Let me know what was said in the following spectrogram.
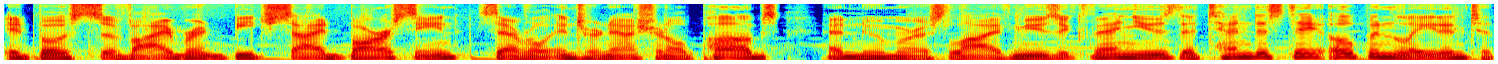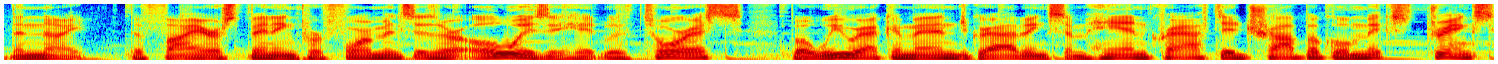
It boasts a vibrant beachside bar scene, several international pubs, and numerous live music venues that tend to stay open late into the night. The fire spinning performances are always a hit with tourists, but we recommend grabbing some handcrafted tropical mixed drinks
